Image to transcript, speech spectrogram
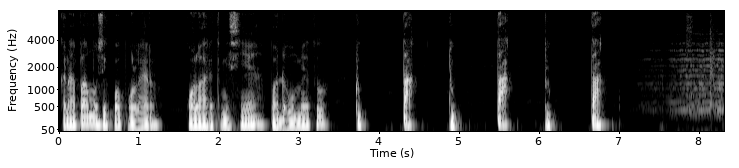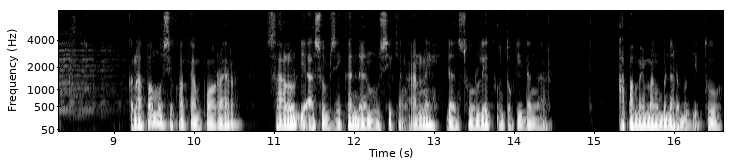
kenapa musik populer pola ritmisnya pada umumnya tuh duk tak duk tak duk tak. Kenapa musik kontemporer selalu diasumsikan dengan musik yang aneh dan sulit untuk didengar? Apa memang benar begitu?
